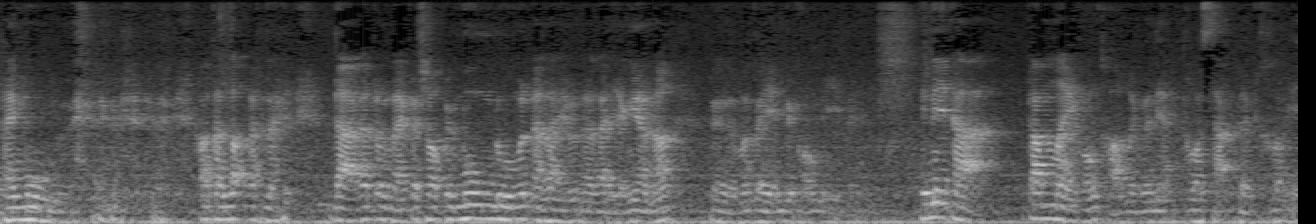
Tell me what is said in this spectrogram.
ไทยมุงเขาทะเลาะกันไหนด่ากันตรงไหนก็ชอบไปมุงดูมันอะไรมันอะไรอย่างเงี้ยเนาะเออมันก็เห็นเป็นของดีไปทีนี้ถ้ากรรมใหม่ของเขาเหมือนกันเนี่ยโทสะเกิดเขาเอ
